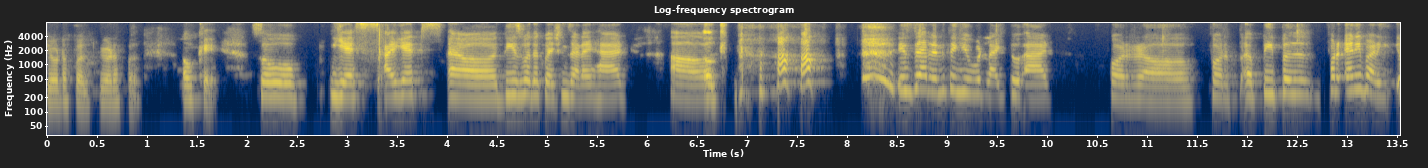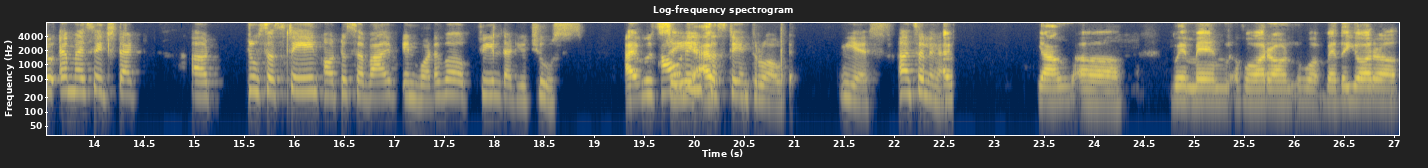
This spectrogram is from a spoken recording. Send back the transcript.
Beautiful, beautiful. Okay. So, yes i get uh, these were the questions that i had. Uh, okay. is there anything you would like to add for uh, for uh, people for anybody a message that uh, to sustain or to survive in whatever field that you choose? I would how say how do you I sustain would... throughout? Yes uh, answering young uh, women who are on whether you're a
